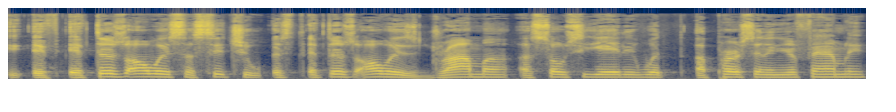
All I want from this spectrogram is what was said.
if if there's always a situ if there's always drama associated with a person in your family,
